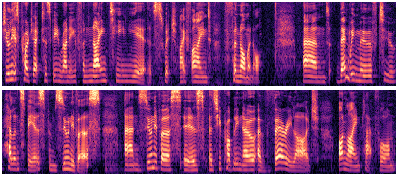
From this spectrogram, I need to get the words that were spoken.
Julia's project has been running for 19 years, which I find phenomenal. And then we moved to Helen Spiers from Zooniverse. And Zooniverse is, as you probably know, a very large online platform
